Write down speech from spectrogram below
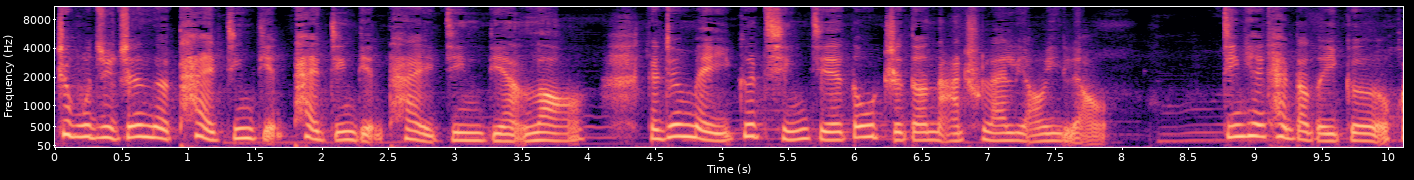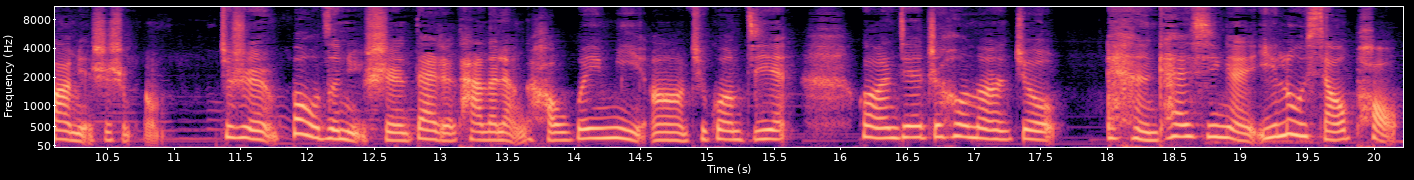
这部剧真的太经典、太经典、太经典了，感觉每一个情节都值得拿出来聊一聊。今天看到的一个画面是什么？就是豹子女士带着她的两个好闺蜜啊去逛街，逛完街之后呢，就很开心哎，一路小跑，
